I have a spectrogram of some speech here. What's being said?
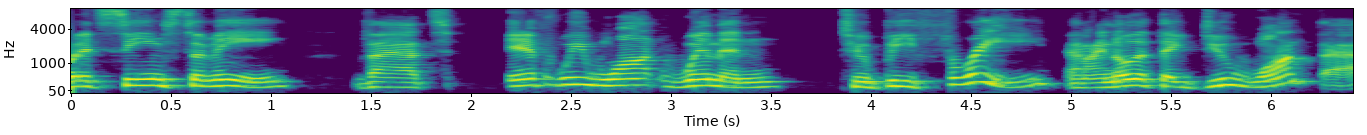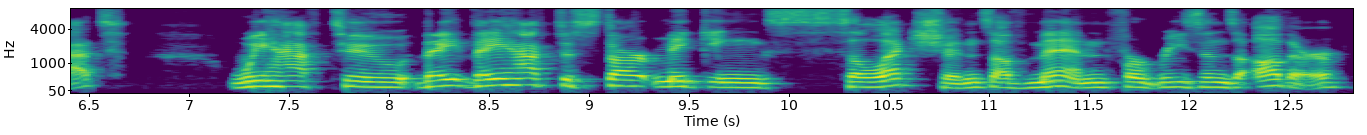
but it seems to me that if we want women to be free, and I know that they do want that, we have to they they have to start making selections of men for reasons other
